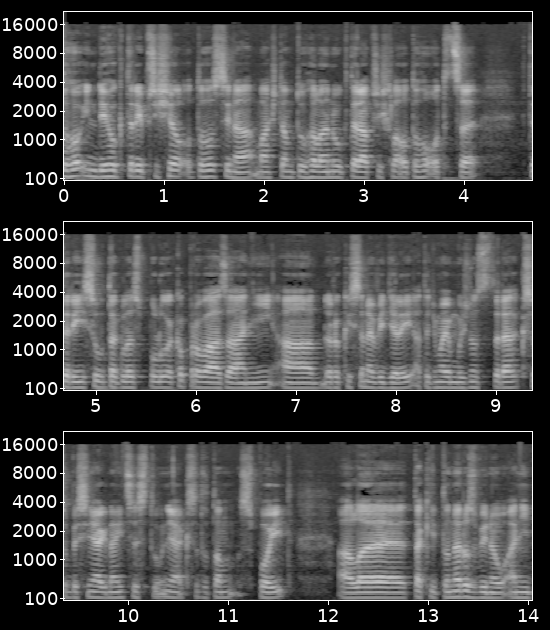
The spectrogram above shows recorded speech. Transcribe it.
toho Indyho, který přišel od toho syna, máš tam tu Helenu, která přišla od toho otce, který jsou takhle spolu jako provázání a roky se neviděli a teď mají možnost teda k sobě si nějak najít cestu, nějak se to tam spojit, ale taky to nerozvinou ani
